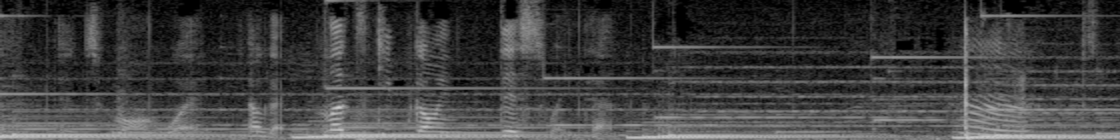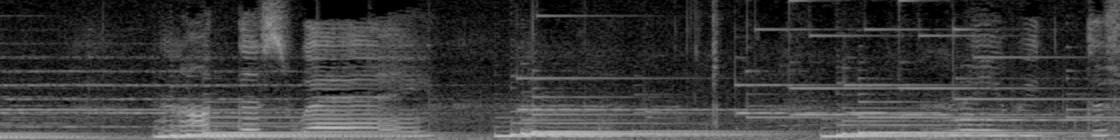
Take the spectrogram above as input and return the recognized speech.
it's wrong way. Okay, let's keep going this way then. Hmm. Not this way. Maybe this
